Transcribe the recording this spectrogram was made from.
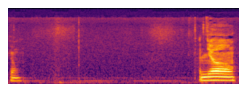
뿅. 안녕.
